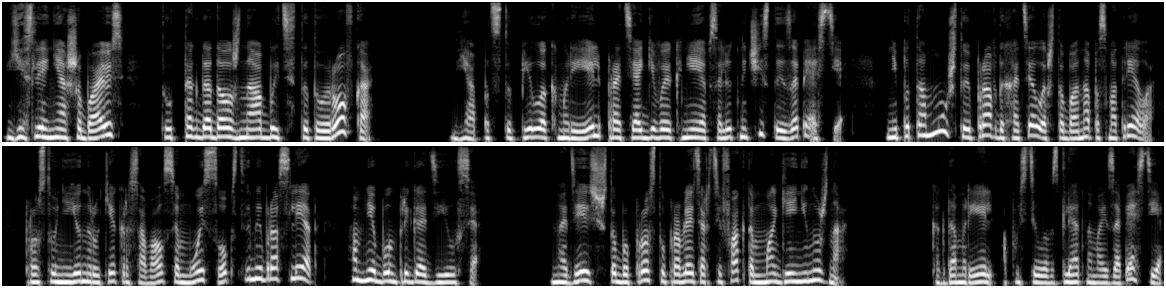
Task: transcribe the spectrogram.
Если не ошибаюсь, тут тогда должна быть татуировка. Я подступила к Мариэль, протягивая к ней абсолютно чистые запястья. Не потому, что и правда хотела, чтобы она посмотрела. Просто у нее на руке красовался мой собственный браслет, а мне бы он пригодился. Надеюсь, чтобы просто управлять артефактом, магия не нужна. Когда Мариэль опустила взгляд на мои запястья,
